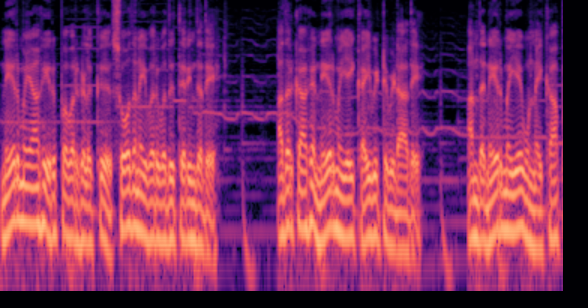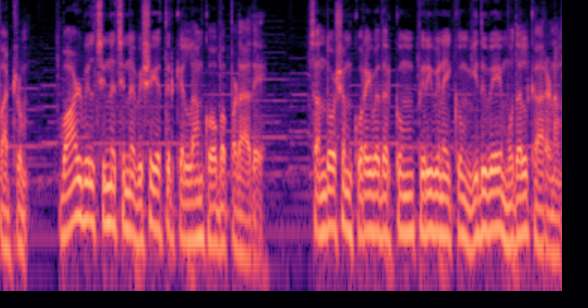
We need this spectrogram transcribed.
நேர்மையாக இருப்பவர்களுக்கு சோதனை வருவது தெரிந்ததே. அதற்காக நேர்மையை கைவிட்டு விடாதே. அந்த நேர்மையே உன்னை காப்பாற்றும். வாழ்வில் சின்ன சின்ன விஷயத்திற்கெல்லாம் கோபப்படாதே. சந்தோஷம் குறைவதற்கும் பிரிவினைக்கும் இதுவே முதல் காரணம்.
